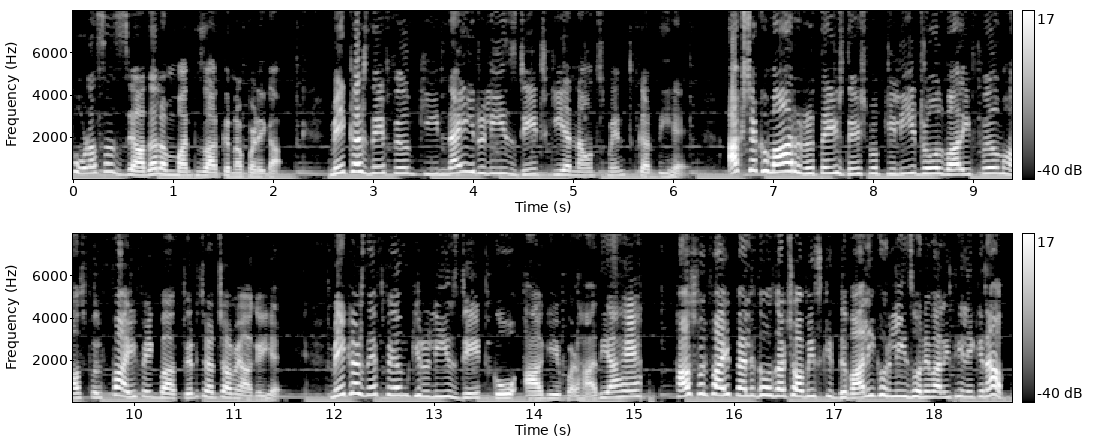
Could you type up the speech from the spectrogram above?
थोड़ा सा ज़्यादा लंबा इंतज़ार करना पड़ेगा। मेकर्स ने फ़िल्म की नई रिलीज़ डेट की अनाउंसमेंट कर दी है। अक्षय कुमार और रितेश देशमुख की लीड रोल वाली फ़िल्म हाउसफुल फाइव एक बार फिर चर्चा में आ गई है। मेकर्स ने फ़िल्म की रिलीज़ डेट को आगे बढ़ा दिया है। हाउसफुल फाइव पहले 2024 की दिवाली को रिलीज़ होने वाली थी, लेकिन अब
